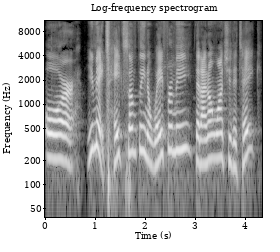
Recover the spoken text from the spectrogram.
or you may take something away from me that I don't want you to take.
